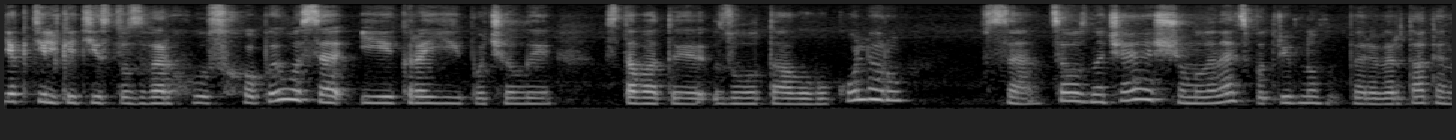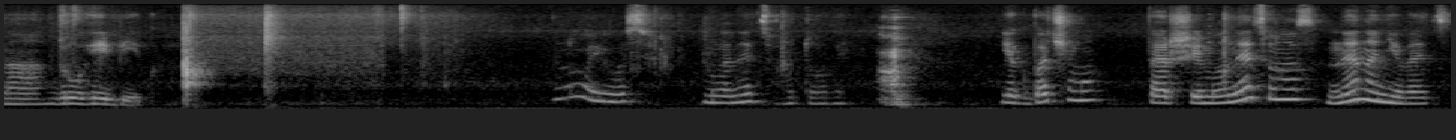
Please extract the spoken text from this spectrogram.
Як тільки тісто зверху схопилося і краї почали ставати золотавого кольору, все, це означає, що млинець потрібно перевертати на другий бік. Ну і ось млинець готовий. Як бачимо, перший млинець у нас не нанівець,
